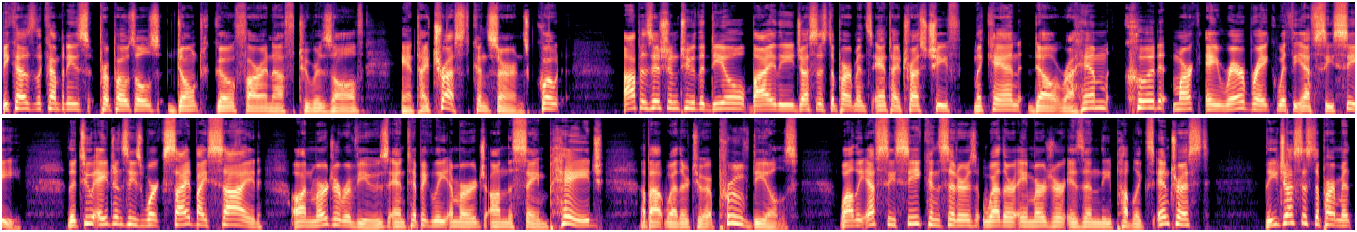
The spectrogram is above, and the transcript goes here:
because the company's proposals don't go far enough to resolve antitrust concerns. Quote, Opposition to the deal by the Justice Department's antitrust chief, McCann Del Rahim, could mark a rare break with the FCC. The two agencies work side by side on merger reviews and typically emerge on the same page about whether to approve deals. While the FCC considers whether a merger is in the public's interest, the Justice Department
